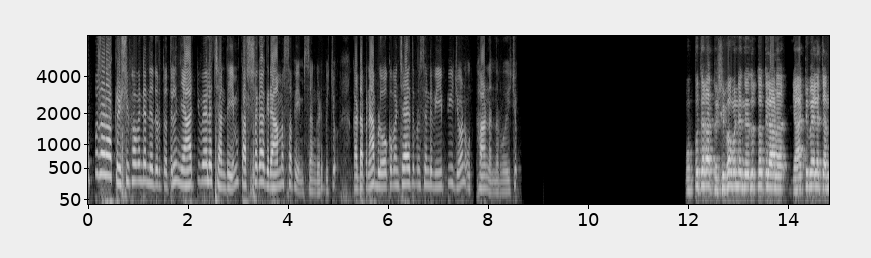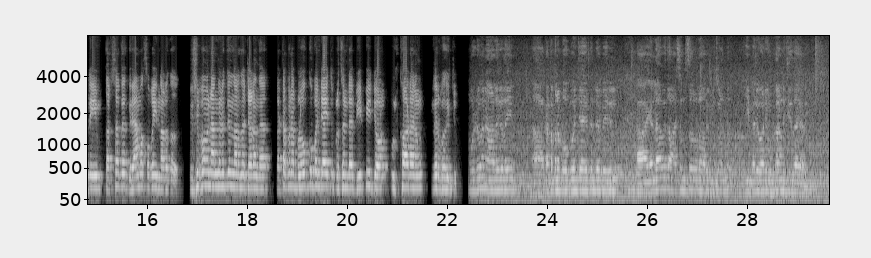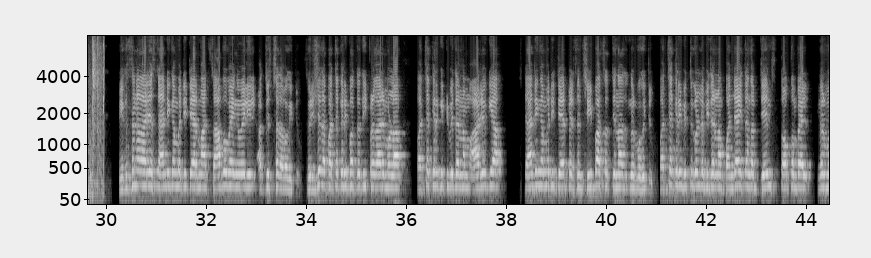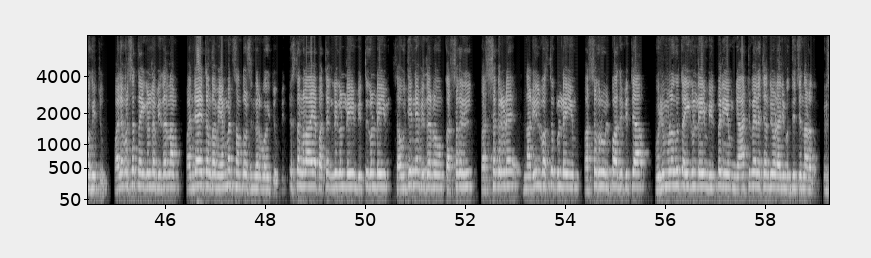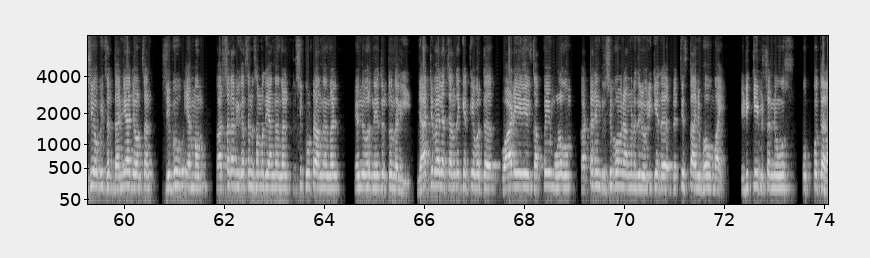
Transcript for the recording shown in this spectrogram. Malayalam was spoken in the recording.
ഉപ്പുതറ കൃഷിഭവന്റെ നേതൃത്വത്തിൽ ഞാറ്റുവേല ചന്തയും കർഷക ഗ്രാമസഭയും സംഘടിപ്പിച്ചു. Kattappana block panchayat president V P John ഉദ്ഘാടനം നിർവഹിച്ചു. ഉപ്പുതറ കൃഷിഭവന്റെ നേതൃത്വത്തിലാണ് ഞാറ്റുവേല ചന്തയും കർഷക ഗ്രാമസഭയും നടന്നത്. കൃഷിഭവൻ അങ്കണത്തിൽ നടന്ന ചടങ്ങ് Kattappana block panchayat president B P John ഉദ്ഘാടനം നിർവഹിച്ചു. മുഴുവൻ ആളുകളെയും കട്ടപ്പന ബ്ലോക്ക് പഞ്ചായത്തിന്റെ പേരിൽ എല്ലാവിധ ആശംസകളും അറിയിച്ചുകൊണ്ട് ഈ പരിപാടി ഉദ്ഘാടനം ചെയ്തതായി അറിയിക്കും വികസനകാര്യ സ്റ്റാൻഡിംഗ് കമ്മിറ്റി ചെയർമാൻ സാബു വേങ്ങവേലിയിൽ അധ്യക്ഷത വഹിച്ചു. സുരക്ഷിത പച്ചക്കറി പദ്ധതി പ്രകാരമുള്ള പച്ചക്കറി കിറ്റ് വിതരണം ആരോഗ്യ standing committee chairperson Sheeba Sathyanath നിർവഹിച്ചു. പച്ചക്കറി വിത്തുകളുടെ വിതരണം പഞ്ചായത്ത് അംഗം ജെയിംസ് തോക്കമ്പേൽ നിർവഹിച്ചു. ഫലവൃക്ഷ തൈകളുടെ വിതരണം പഞ്ചായത്ത് അംഗം എം എൻ സന്തോഷ് നിർവഹിച്ചു. വ്യത്യസ്തങ്ങളായ പച്ചക്കറികളുടെയും വിത്തുകളുടെയും സൗജന്യ വിതരണവും കർഷകരിൽ കർഷകരുടെ നടീൽ വസ്തുക്കളുടെയും കർഷകർ ഉൽപ്പാദിപ്പിച്ച കുരുമുളക് തൈകളുടെയും വിൽപ്പനയും ഞാറ്റുവേല ചന്തയോടനുബന്ധിച്ച് നടന്നു. കൃഷി officer Dhanya Johnson Shibu M M കർഷക വികസന സമിതി അംഗങ്ങൾ കൃഷിക്കൂട്ട അംഗങ്ങൾ എന്നിവർ നേതൃത്വം നൽകി. ഞാറ്റുവേല ചന്തയ്ക്കെത്തിയവർക്ക് വാഴയിലയിൽ കപ്പയും മുളകും കട്ടനും കൃഷിഭവൻ അങ്കണത്തിൽ ഒരുക്കിയത് വ്യത്യസ്ത അനുഭവമായി ഇടുക്കി വിഷൻ ന്യൂസ് ഉപ്പുതറ.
